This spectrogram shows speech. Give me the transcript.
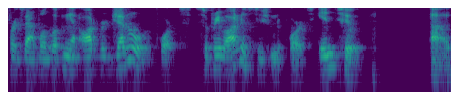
For example, looking at Auditor General reports, Supreme Audit Institution reports into, uh,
